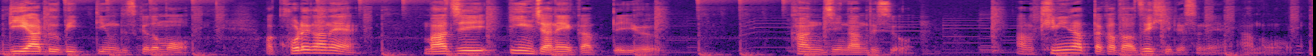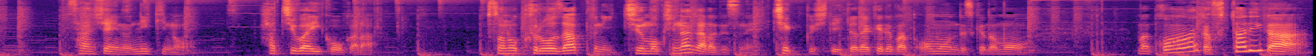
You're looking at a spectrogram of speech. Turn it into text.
リアルビっていうんですけどもこれがねマジいいんじゃねえかっていう感じなんですよ。あの気になった方は是非ですねあのサンシャインの2期の8話以降からそのクローズアップに注目しながらですねチェックしていただければと思うんですけども、まあ、このなんか2人が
